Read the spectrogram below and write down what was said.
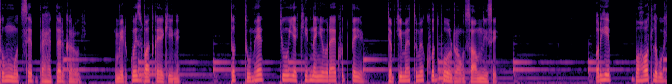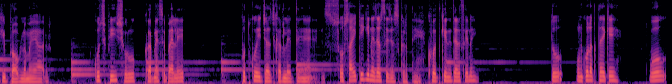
तुम मुझसे बेहतर करोगी। मेरे को इस बात का यकीन है। तो तुम्हें क्यों यकीन नहीं हो रहा है खुद पे? जबकि मैं तुम्हें खुद बोल रहा हूँ सामने से। और ये बहुत लोगों की प्रॉब्लम है यार। कुछ भी शुरू करने से पहले खुद को ही जज कर लेते हैं। सोसाइटी की नज़र से जज करते हैं, खुद की नज़र से नहीं। तो उनको लगता है कि वो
